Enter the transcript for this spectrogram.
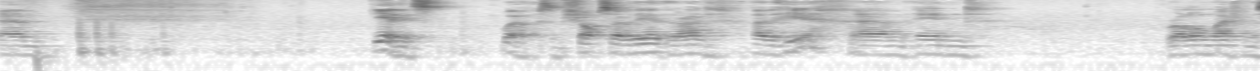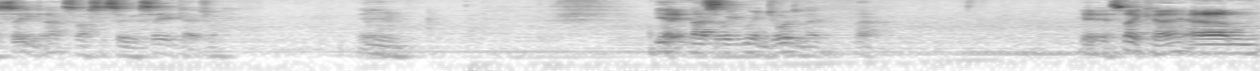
Um, yeah, there's well, there's some shops over there that aren't over here, um, and we're a long way from the sea. You know, it's nice to see the sea occasionally. Yeah, Mm. yeah. Yeah, no, so we, we enjoyed it. No. Yes, okay. Um,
